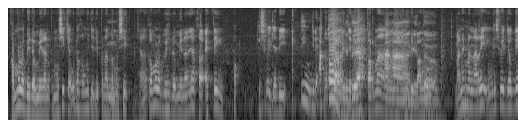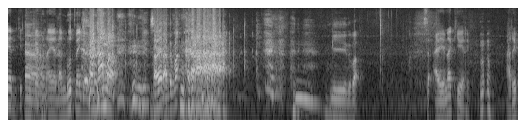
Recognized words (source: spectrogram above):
kamu lebih dominan ke musik ya udah kamu jadi penata Mm. musik. Misalnya kamu lebih dominannya ke acting. Sok geus we jadi Acting, jadi aktor Heeh, gitu jadi ya. aktor nah Ah, anu ah, di gitu. panggung. Mana menari Inggris we joget gitu. Ah. Kayak mun aya dangdut we joget mah. Saya ratu, Pak. gitu, Pak. Ayeuna kieu Arif.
